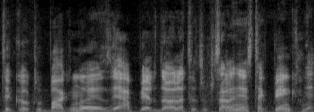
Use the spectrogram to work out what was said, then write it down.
tylko tu bagno jest, ja pierdolę, to tu wcale nie jest tak pięknie.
